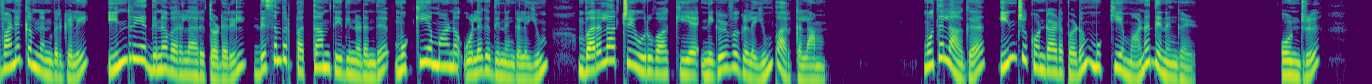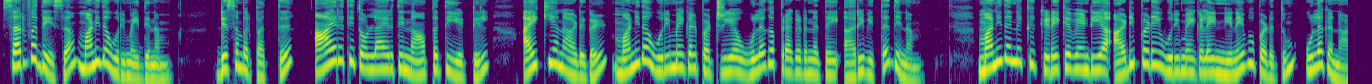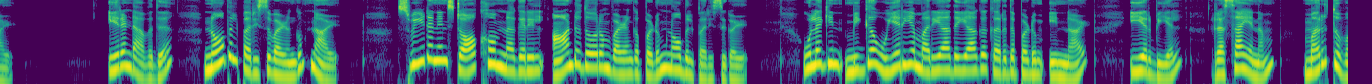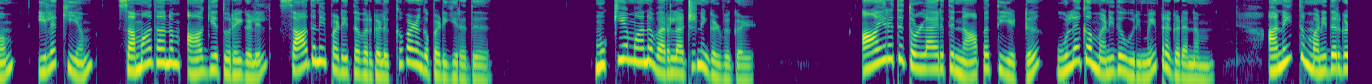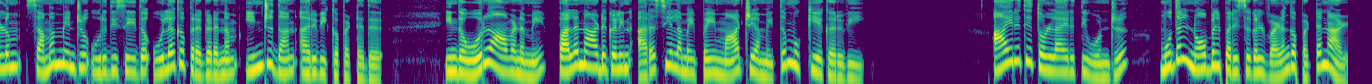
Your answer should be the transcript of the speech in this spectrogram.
வணக்கம் நண்பர்களே. இன்றைய தின வரலாறு தொடரில் டிசம்பர் பத்தாம் தேதி நடந்த முக்கியமான உலக தினங்களையும் வரலாற்றை உருவாக்கிய நிகழ்வுகளையும் பார்க்கலாம். முதலாக இன்று கொண்டாடப்படும் முக்கியமான தினங்கள். ஒன்று சர்வதேச மனித உரிமை தினம். டிசம்பர் பத்து ஆயிரத்தி தொள்ளாயிரத்தி நாற்பத்தி எட்டில் ஐக்கிய நாடுகள் மனித உரிமைகள் பற்றிய உலக பிரகடனத்தை அறிவித்த தினம். மனிதனுக்கு கிடைக்க வேண்டிய அடிப்படை உரிமைகளை நினைவுபடுத்தும் உலக நாள். இரண்டாவது நோபல் பரிசு வழங்கும் நாள். ஸ்வீடனின் ஸ்டாக்ஹோம் நகரில் ஆண்டுதோறும் வழங்கப்படும் நோபல் பரிசுகள். உலகின் மிக உயரிய மரியாதையாக கருதப்படும் இந்நாள் இயற்பியல் ரசாயனம் மருத்துவம் இலக்கியம் சமாதானம் ஆகிய துறைகளில் சாதனை படைத்தவர்களுக்கு வழங்கப்படுகிறது. முக்கியமான வரலாற்று நிகழ்வுகள். ஆயிரத்தி தொள்ளாயிரத்தி நாற்பத்தி எட்டு உலக மனித உரிமை பிரகடனம். அனைத்து மனிதர்களும் சமம் என்று உறுதி செய்த உலக பிரகடனம் இன்றுதான் அறிவிக்கப்பட்டது. இந்த ஒரு ஆவணமே பல நாடுகளின் அரசியலமைப்பை மாற்றியமைத்த முக்கிய கருவி. ஆயிரத்தி தொள்ளாயிரத்தி ஒன்று முதல் நோபல் பரிசுகள் வழங்கப்பட்ட நாள்.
